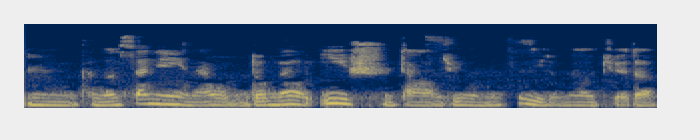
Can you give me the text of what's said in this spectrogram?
嗯，可能三年以来我们都没有意识到，就我们自己都没有觉得，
